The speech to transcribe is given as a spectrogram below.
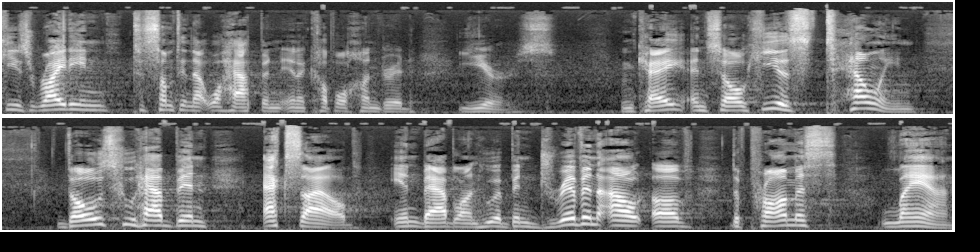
he's writing to something that will happen in a couple hundred years. Okay? And so he is telling those who have been exiled in Babylon, who have been driven out of the promised land,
